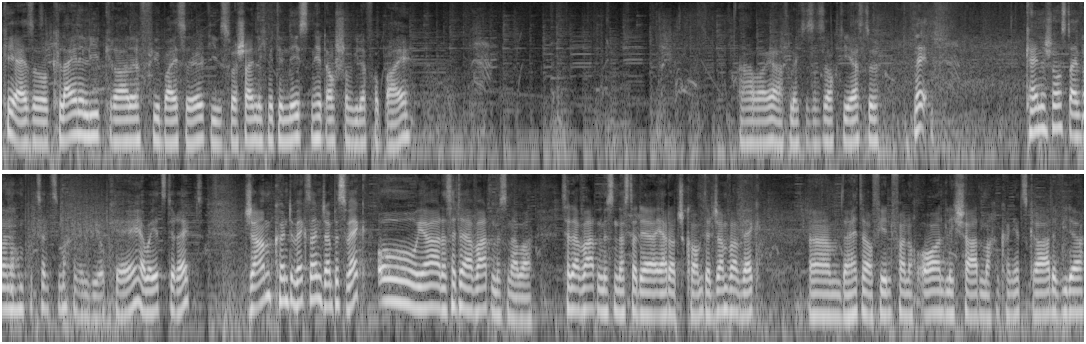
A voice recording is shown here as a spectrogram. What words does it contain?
okay, also kleine Lead gerade für Beißel. Die ist wahrscheinlich mit dem nächsten Hit auch schon wieder vorbei. Aber ja, vielleicht ist das auch die erste. Nee. Keine Chance, da einfach noch ein Prozent zu machen irgendwie. Okay, aber jetzt direkt. Jump könnte weg sein. Jump ist weg. Oh ja, das hätte er erwarten müssen, aber. Das hätte er erwarten müssen, dass da der Air Dodge kommt. Der Jump war weg. Ähm, da hätte er auf jeden Fall noch ordentlich Schaden machen können. Jetzt gerade wieder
